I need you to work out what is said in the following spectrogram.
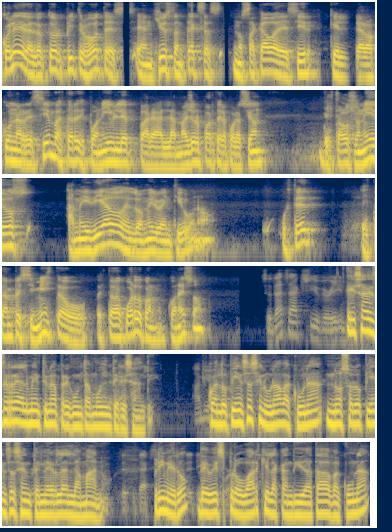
colega, el doctor Peter Hotes, en Houston, Texas, nos acaba de decir que la vacuna recién va a estar disponible para la mayor parte de la población de Estados Unidos a mediados del 2021. ¿Usted es tan pesimista o está de acuerdo con, con eso? Esa es realmente una pregunta muy interesante. Cuando piensas en una vacuna, no solo piensas en tenerla en la mano. Primero, debes probar que la candidata a vacuna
